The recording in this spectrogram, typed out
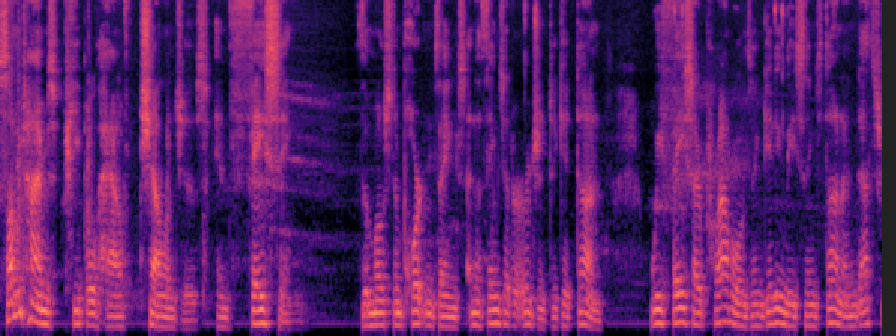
Sometimes people have challenges in facing the most important things and the things that are urgent to get done. We face our problems in getting these things done, and that's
